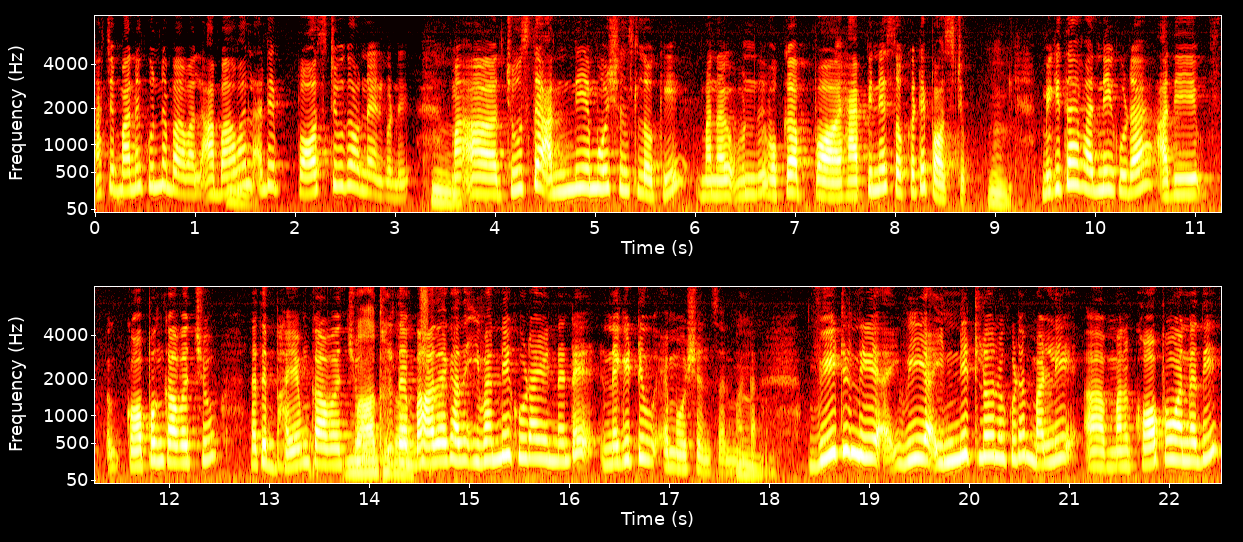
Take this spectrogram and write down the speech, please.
అంటే మనకున్న భావాలు. ఆ భావాలు అంటే పాజిటివ్గా ఉన్నాయనుకోండి. ఆ, చూస్తే అన్ని ఎమోషన్స్లోకి మన ఉంది- ఒక హ్యాపీనెస్ ఒక్కటే పాజిటివ్ మ్మ్. మిగతావన్నీ కూడా అది కోపం కావచ్చు లేకపోతే భయం కావచ్చు లేకపోతే బాధ కాదు. ఇవన్నీ కూడా ఏంటంటే నెగిటివ్ ఎమోషన్స్ అన్నమాట. వీటిని ఇవి ఇన్నిట్లోనూ కూడా మళ్ళీ మన కోపం అన్నది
